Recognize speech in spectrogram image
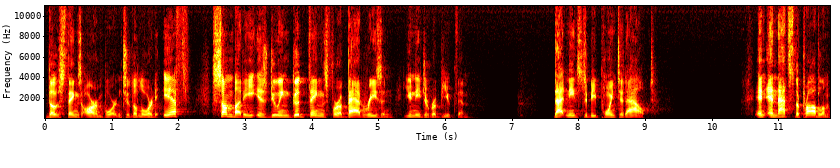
Those things are important to the Lord. If somebody is doing good things for a bad reason, you need to rebuke them. That needs to be pointed out. And, and that's the problem.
